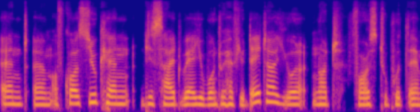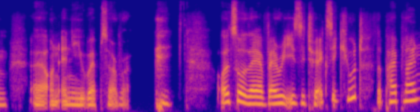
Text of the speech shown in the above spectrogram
And um, of course, you can decide where you want to have your data. You're not forced to put them uh, on any web server. also, they are very easy to execute, the pipeline,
